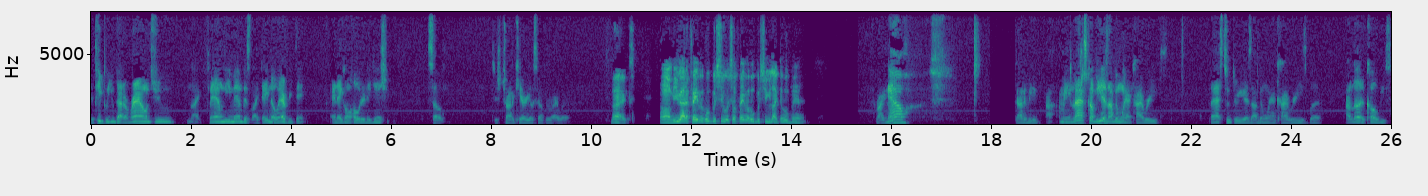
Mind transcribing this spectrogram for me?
the people you got around you, like family members, like they know everything, and they gonna hold it against you. So, just try to carry yourself the right way. Thanks. Um, you got a favorite hooper shoe? What's your favorite hooper shoe you like to hoop in? Right now, gotta be. The, I mean, last couple years I've been wearing Kyrie's last two three years I've been wearing Kyrie's, but I love the Kobe's.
